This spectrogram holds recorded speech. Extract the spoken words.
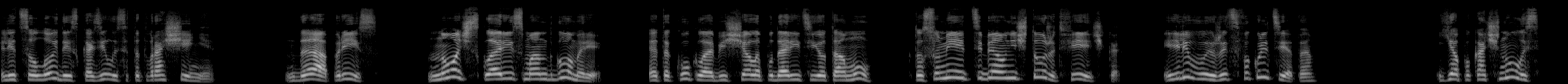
Лицо Ллойда исказилось от отвращения. Да, приз. Ночь с Кларис Монтгомери. Эта кукла обещала подарить ее тому, кто сумеет тебя уничтожить, феечка, или выжить с факультета. Я покачнулась,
